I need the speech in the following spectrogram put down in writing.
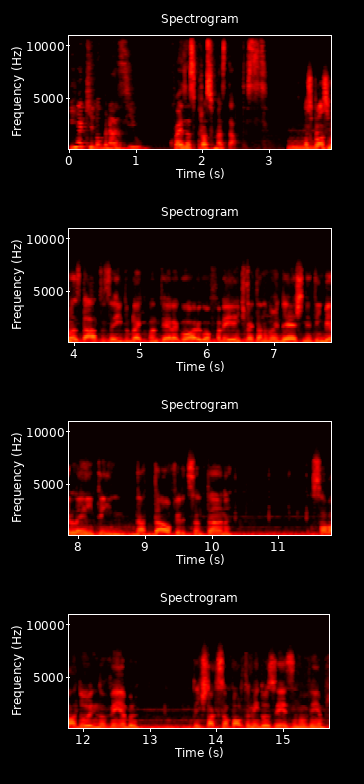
E aqui no Brasil, quais as próximas datas? As próximas datas aí do Black Panther agora, igual eu falei, a gente vai estar no Nordeste, né? Tem Belém, tem Natal, Feira de Santana, Salvador em novembro. A gente toca em São Paulo também duas vezes em novembro,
